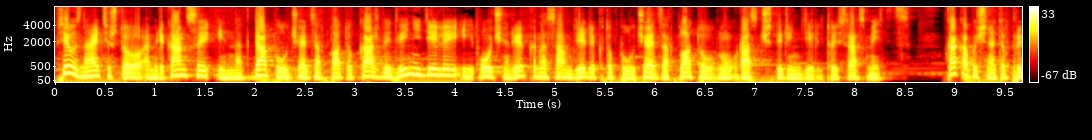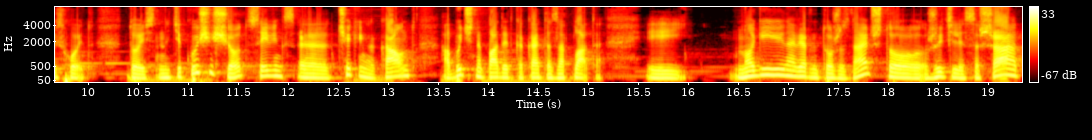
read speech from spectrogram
Все вы знаете, что американцы иногда получают зарплату каждые две недели, и очень редко на самом деле кто получает зарплату ну, раз в четыре недели, то есть раз в месяц. Как обычно это происходит? То есть на текущий счет, savings, э, checking аккаунт, обычно падает какая-то зарплата. И многие, наверное, тоже знают, что жители США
